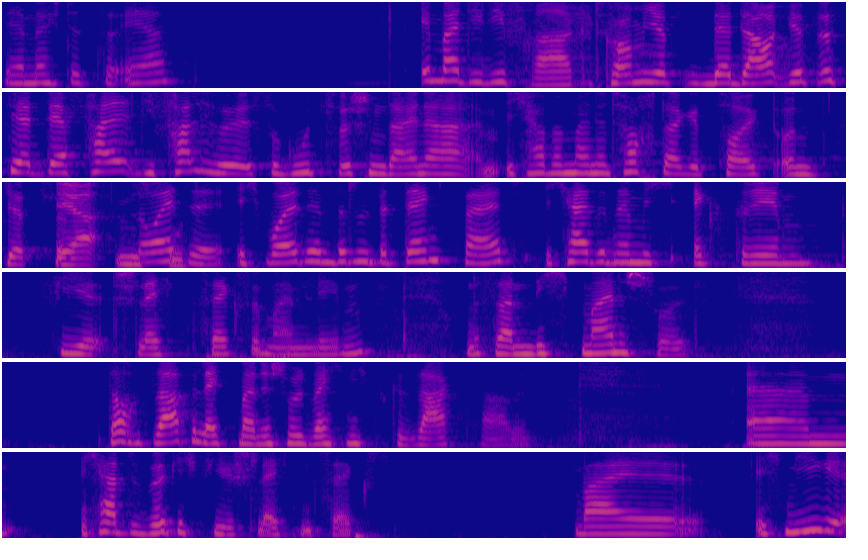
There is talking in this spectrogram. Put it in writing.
Wer möchte zuerst? Immer die, die fragt. Komm, jetzt, der dauert, jetzt ist der, der Fall, die Fallhöhe ist so gut zwischen deiner, ich habe meine Tochter gezeugt und jetzt wird's Ja. nicht Leute, gut. ich wollte ein bisschen Bedenkzeit. Ich hatte nämlich extrem viel schlechten Sex in meinem Leben. Und es war nicht meine Schuld. Doch, es war vielleicht meine Schuld, weil ich nichts gesagt habe. Ähm, ich hatte wirklich viel schlechten Sex. Weil ich nie,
